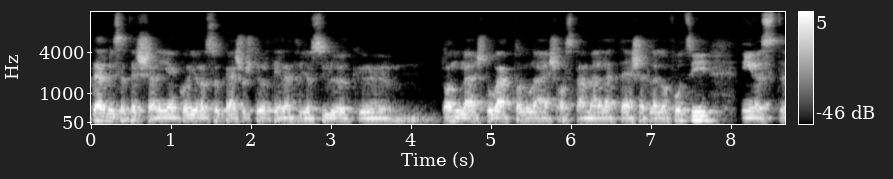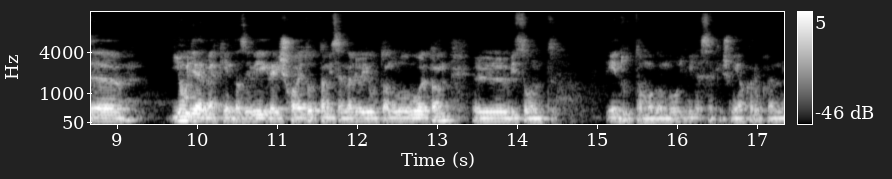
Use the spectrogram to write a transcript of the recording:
Természetesen ilyenkor jön a szokásos történet, hogy a szülők tanulás, továbbtanulás, aztán mellette esetleg a foci. Én ezt jó gyermekként azért végre is hajtottam, hiszen nagyon jó tanuló voltam, viszont én tudtam magamból, hogy mi leszek és mi akarok lenni.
